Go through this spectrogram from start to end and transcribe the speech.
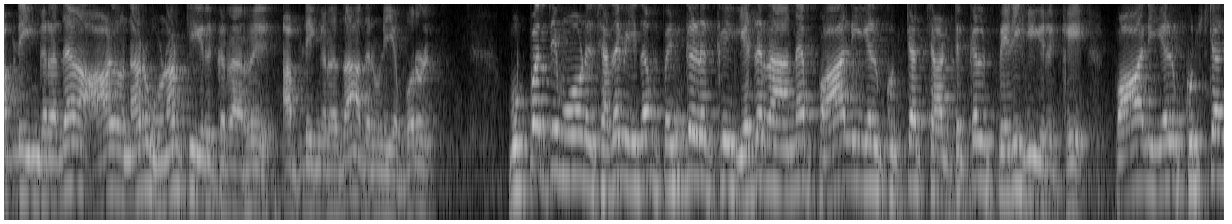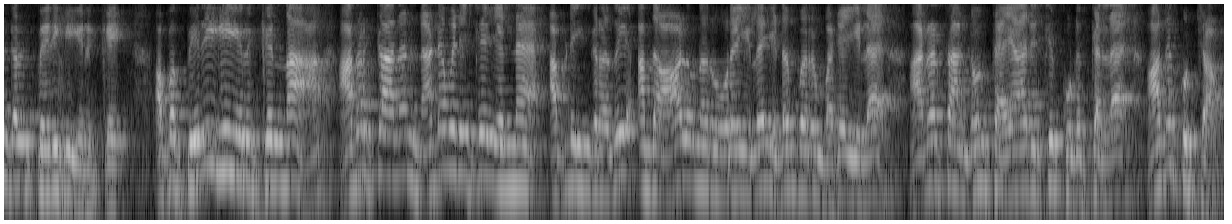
அப்படிங்கிறத ஆளுநர் உணர்த்தி இருக்கிறாரு அப்படிங்கிறது தான் அதனுடைய பொருள். முப்பத்தி மூணு சதவீதம் பெண்களுக்கு எதிரான பாலியல் குற்றச்சாட்டுக்கள் பெருகி இருக்கு. பாலியல் குற்றங்கள் பெருகி இருக்கு. அப்போ பெருகி இருக்குன்னா அதற்கான நடவடிக்கை என்ன அப்படிங்கிறது அந்த ஆளுநர் உரையில் இடம்பெறும் வகையில் அரசாங்கம் தயாரித்து கொடுக்கல. அது குற்றம்.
